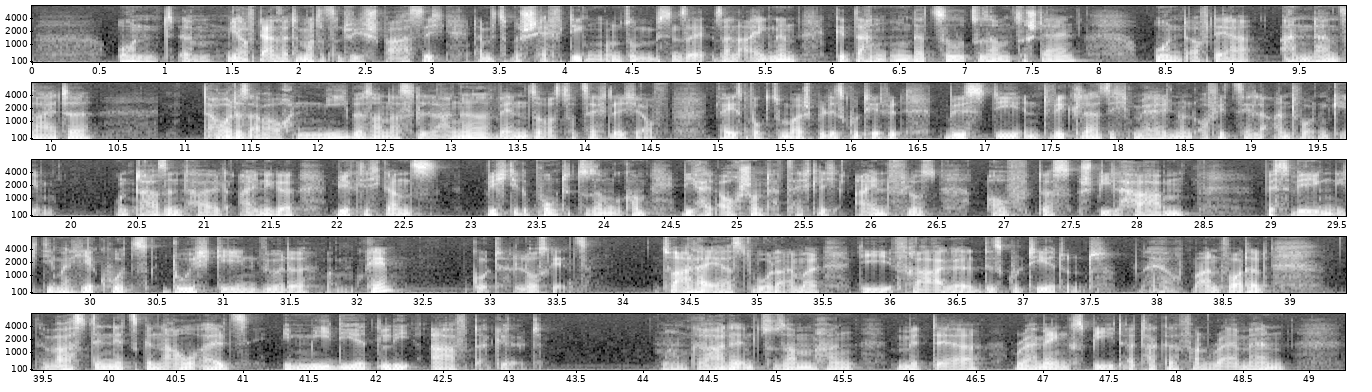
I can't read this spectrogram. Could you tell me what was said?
Und ähm, ja, auf der einen Seite macht es natürlich Spaß, sich damit zu beschäftigen und so ein bisschen se seine eigenen Gedanken dazu zusammenzustellen. Und auf der anderen Seite dauert es aber auch nie besonders lange, wenn sowas tatsächlich auf Facebook zum Beispiel diskutiert wird, bis die Entwickler sich melden und offizielle Antworten geben. Und da sind halt einige wirklich ganz wichtige Punkte zusammengekommen, die halt auch schon tatsächlich Einfluss auf das Spiel haben, weswegen ich die mal hier kurz durchgehen würde. Okay? Gut, los geht's. Zuallererst wurde einmal die Frage diskutiert und naja, auch beantwortet, was denn jetzt genau als immediately after gilt. Ne, gerade im Zusammenhang mit der Ramming Speed Attacke von Ramman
